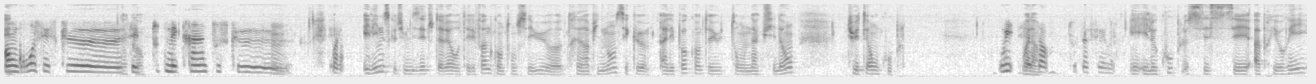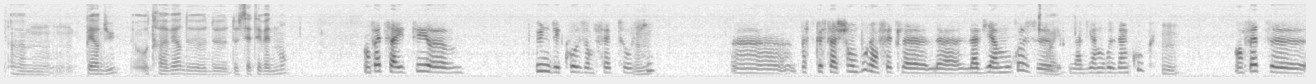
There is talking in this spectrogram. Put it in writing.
En gros, c'est ce que c'est toutes mes craintes, tout ce que Hmm. Éline, ce que tu me disais tout à l'heure au téléphone quand on s'est eu euh, très rapidement, c'est que à l'époque, quand tu as eu ton accident, tu étais en couple. oui, Voilà. c'est ça, tout à fait. oui. Et, et le couple, c'est- c'est a priori euh, perdu au travers de, de- de cet événement? En fait, ça a été euh, une des causes en fait aussi. Mhm. Euh, parce que ça chamboule en fait la, la- la vie amoureuse, euh, Oui. la vie amoureuse d'un couple. Mhm. En fait, euh,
